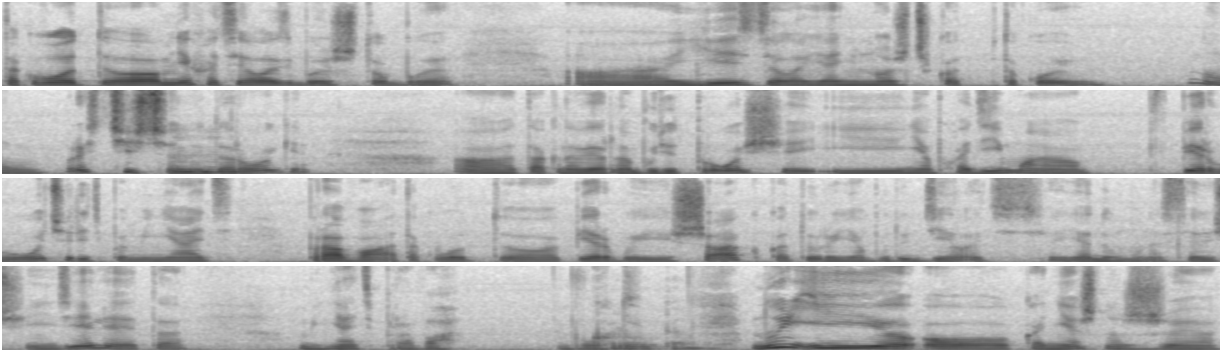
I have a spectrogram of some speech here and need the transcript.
Так вот, э, мне хотелось бы, чтобы а, ездила я немножечко по такой, ну, расчищенной Мгм. дороге. А, Так, наверное, будет проще и необходимо в первую очередь поменять права. Так вот, э, первый шаг, который я буду делать, я думаю, на следующей неделе, это менять права. Вот. Круто. Ну и, э, конечно же,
